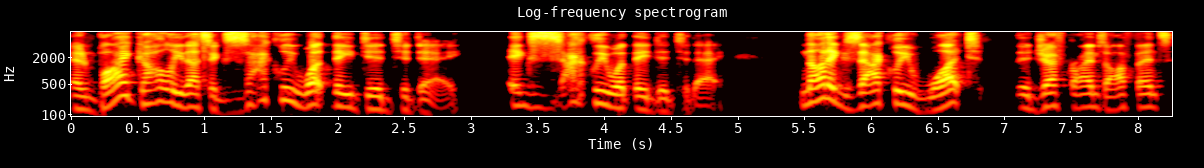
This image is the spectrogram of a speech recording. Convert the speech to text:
And by golly, that's exactly what they did today. Exactly what they did today. Not exactly what the Jeff Grimes offense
